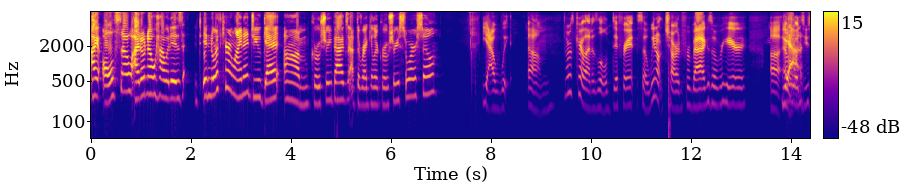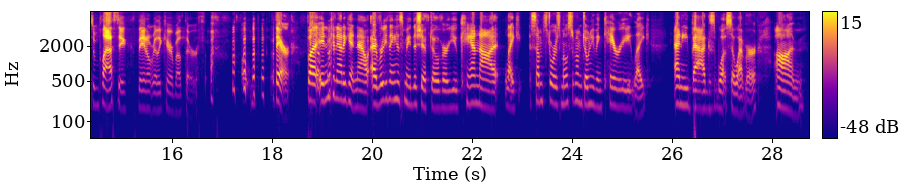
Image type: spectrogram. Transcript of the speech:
I also I don't know how it is in North Carolina. Do you get um grocery bags at the regular grocery store still? Yeah, we, um, North Carolina is a little different, so we don't charge for bags over here. Uh, yeah. Everyone's using plastic. They don't really care about the earth. oh, fair. but in Connecticut now, everything has made the shift over. You cannot like some stores, most of them don't even carry like any bags whatsoever. Um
